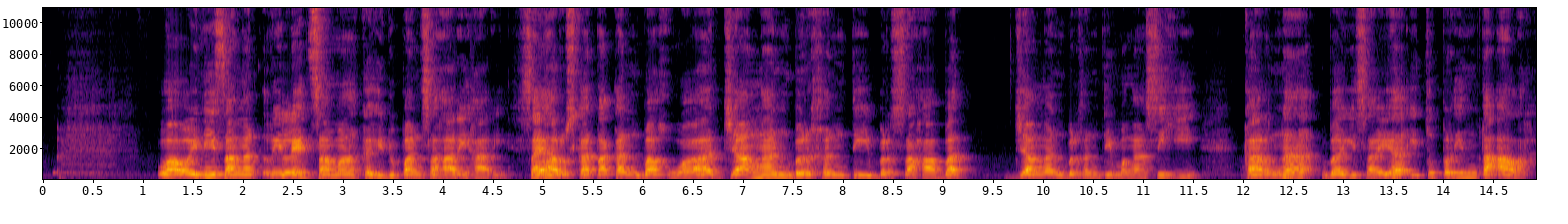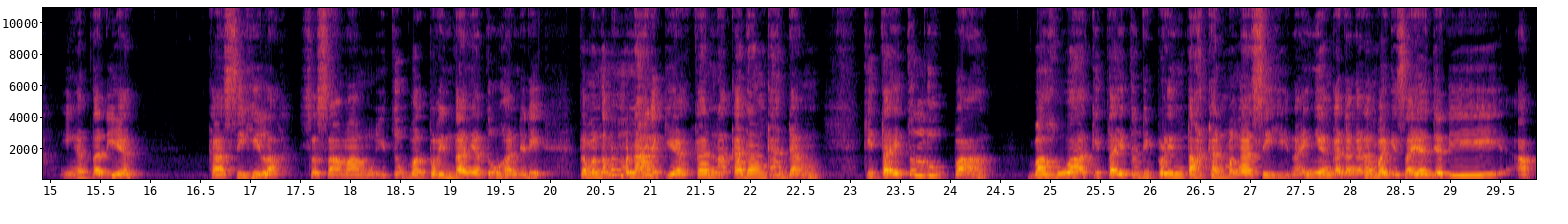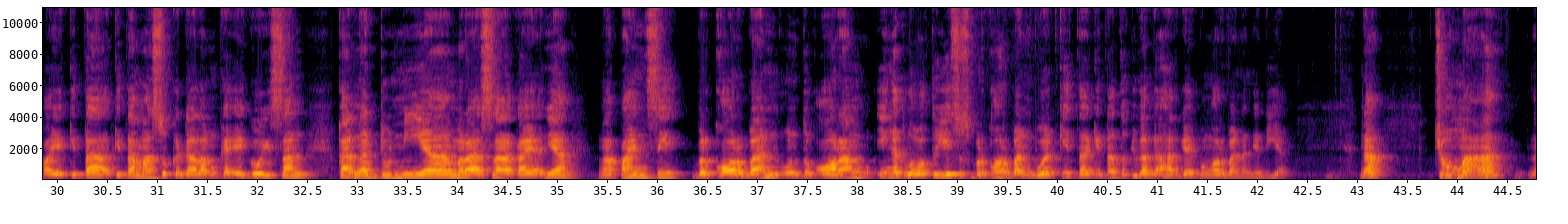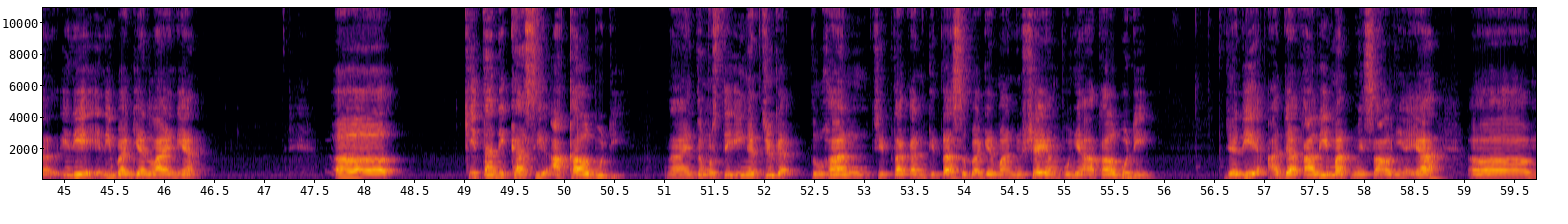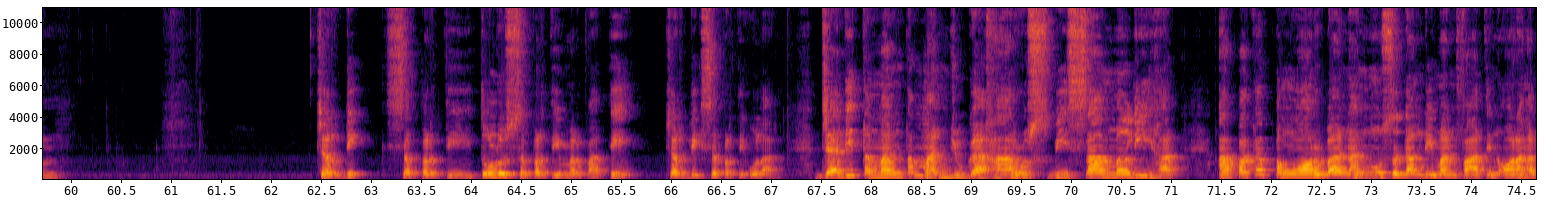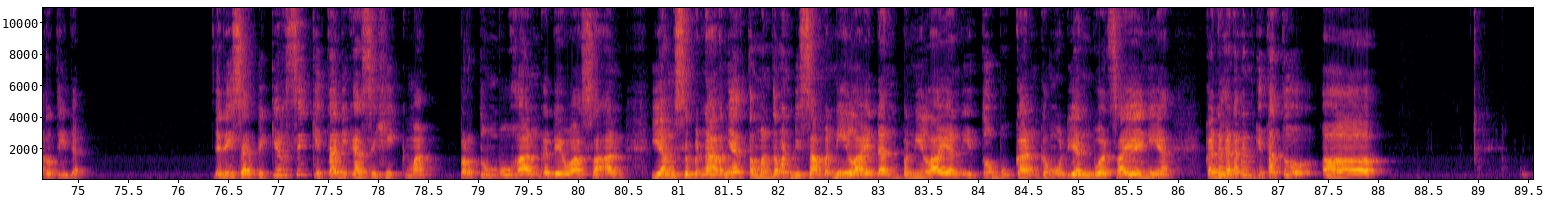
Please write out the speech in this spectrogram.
Wow, ini sangat relate sama kehidupan sehari-hari. Saya harus katakan bahwa jangan berhenti bersahabat, jangan berhenti mengasihi, karena bagi saya itu perintah Allah. Ingat tadi ya, kasihilah sesamamu. Itu perintahnya Tuhan. Jadi, teman-teman menarik ya, karena kadang-kadang kita itu lupa bahwa kita itu diperintahkan mengasihi. Nah, ini yang kadang-kadang bagi saya jadi apa ya? Kita kita masuk ke dalam keegoisan karena dunia merasa kayaknya ngapain sih berkorban untuk orang? Ingat loh, waktu Yesus berkorban buat kita, kita tuh juga nggak hargai pengorbanannya dia. Nah, cuma, nah ini ini bagian lain ya. Eh, kita dikasih akal budi. Nah, itu mesti ingat juga. Tuhan ciptakan kita sebagai manusia yang punya akal budi. Jadi, ada kalimat misalnya ya. em, cerdik seperti, tulus seperti merpati, cerdik seperti ular. Jadi, teman-teman juga harus bisa melihat apakah pengorbananmu sedang dimanfaatin orang atau tidak. Jadi, saya pikir sih kita dikasih hikmat pertumbuhan kedewasaan yang sebenarnya teman-teman bisa menilai dan penilaian itu bukan kemudian buat saya ini ya. Kadang-kadang kan kita tuh uh,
